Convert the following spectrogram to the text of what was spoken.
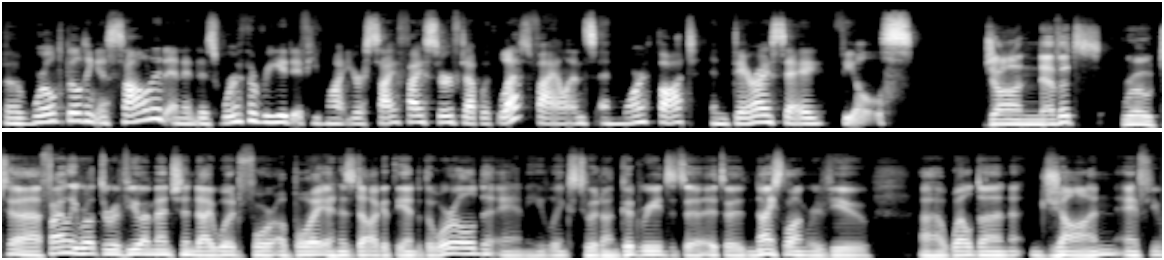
The world building is solid and it is worth a read if you want your sci fi served up with less violence and more thought and, dare I say, feels. John Nevitz wrote, uh, finally wrote the review I mentioned I would for A Boy and His Dog at the End of the World, and he links to it on Goodreads. It's a, it's a nice long review. Uh, well done, John. And if you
